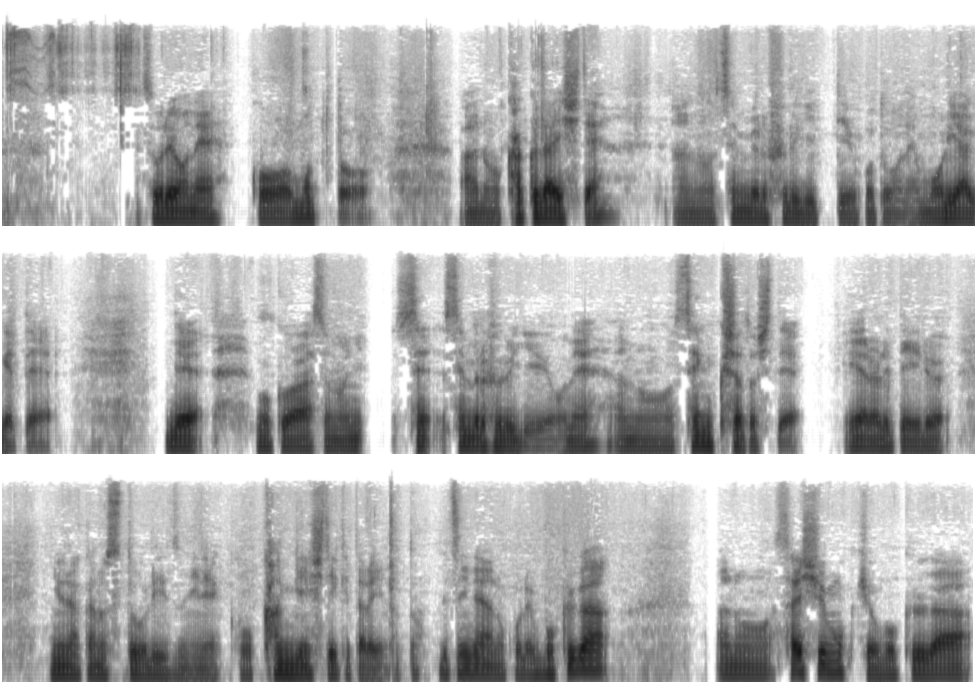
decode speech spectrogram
それをね、こう、もっと、あの、拡大して、あの、センベル古着っていうことをね、盛り上げて、で、僕はその、センベル古着をね、あの、先駆者としてやられている、ニューナカのストーリーズにね、こう還元していけたらいいなと。別にね、あの、これ僕が、あの、最終目標僕が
